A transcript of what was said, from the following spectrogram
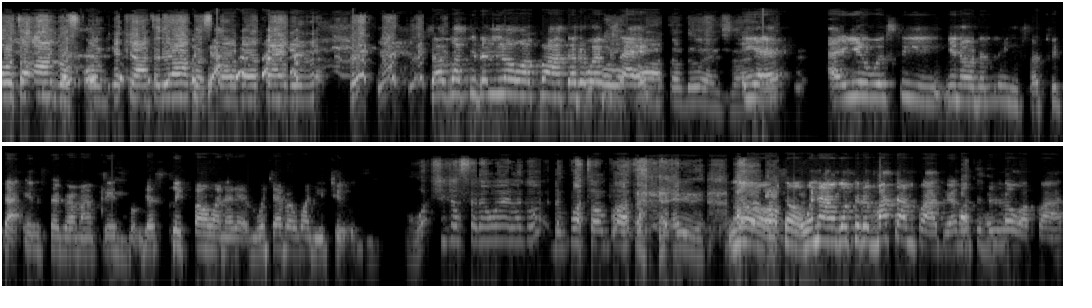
out of August, um, you can't to the August, um, uh, so I got to the lower part of the, the website. part of the website. Yeah. And you will see, you know, the links for Twitter, Instagram, and mm. Facebook. Just click on one of them, whichever one you choose. What she just said a while ago? The bottom part. anyway. No, so when I go to the bottom part, we go to the lower part.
